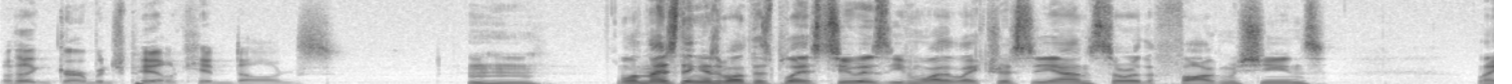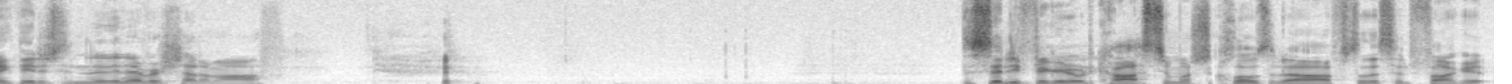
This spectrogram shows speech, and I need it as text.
I like Garbage Pail Kid dogs. Mm-hmm. Well, the nice thing is about this place too is even while the electricity on, so are the fog machines. Like they just they never shut them off. the city figured it would cost too much to close it off, so they said fuck it.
